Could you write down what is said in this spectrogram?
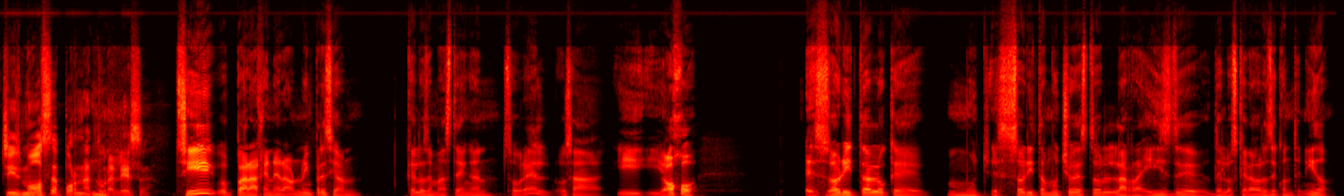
chismosa por naturaleza. Sí, para generar una impresión que los demás tengan sobre él. O sea, y, y ojo, es ahorita lo que, es ahorita mucho esto la raíz de, de los creadores de contenido.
